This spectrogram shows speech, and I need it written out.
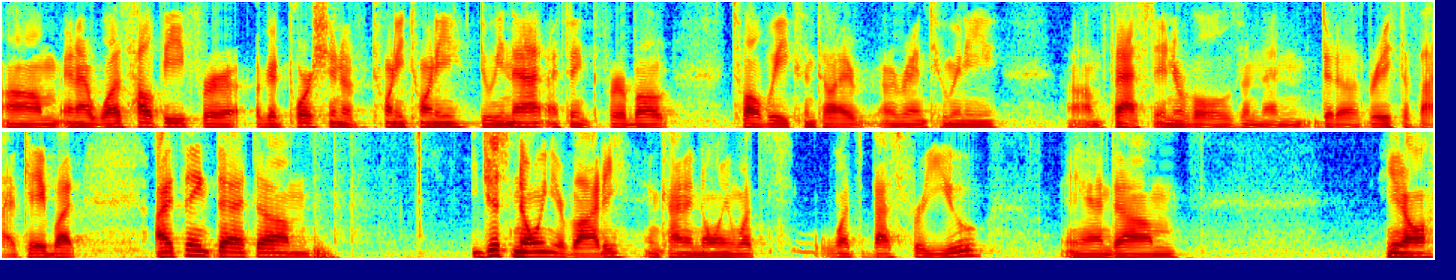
Um, and I was healthy for a good portion of 2020 doing that. I think for about 12 weeks until I, I ran too many um, fast intervals and then did a race to 5K. But I think that um, just knowing your body and kind of knowing what's what's best for you, and um, you know,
